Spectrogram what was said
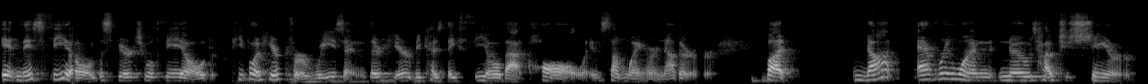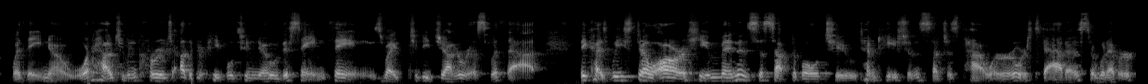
in this field, the spiritual field, people are here for a reason. They're here because they feel that call in some way or another. But not everyone knows how to share what they know or how to encourage other people to know the same things, right? To be generous with that because we still are human and susceptible to temptations such as power or status or whatever.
